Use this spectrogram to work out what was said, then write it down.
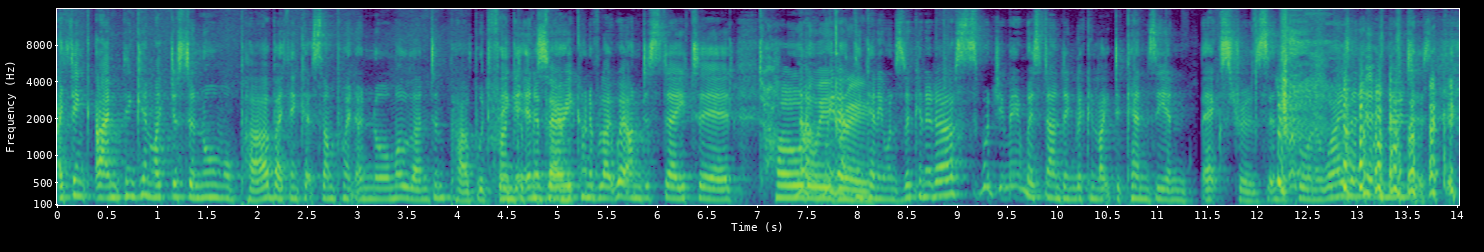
I think I'm thinking like just a normal pub. I think at some point a normal London pub would figure 100%. in a very kind of like we're understated. Totally, no, we agree. don't think anyone's looking at us. What do you mean we're standing looking like Dickensian extras in the corner? Why is anyone notice? right.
